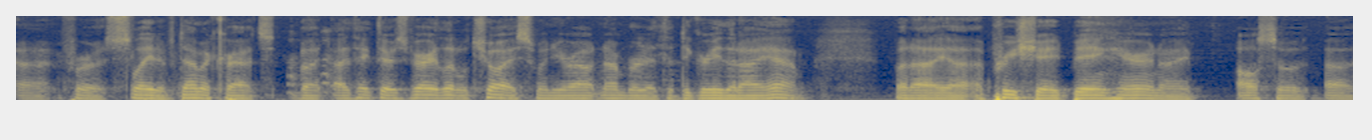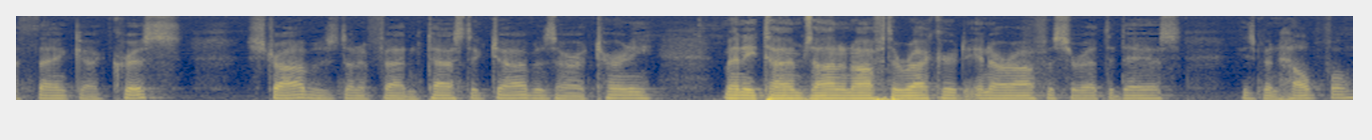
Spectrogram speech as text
uh, for a slate of Democrats, but I think there's very little choice when you're outnumbered at the degree that I am. But I uh, appreciate being here, and I also uh, thank uh, Chris Straub, who's done a fantastic job as our attorney, many times on and off the record, in our office or at the dais. He's been helpful,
